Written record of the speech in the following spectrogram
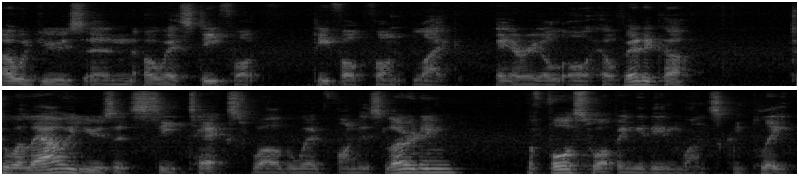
I would use an OS default, default font like Arial or Helvetica to allow a user to see text while the web font is loading before swapping it in once complete.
